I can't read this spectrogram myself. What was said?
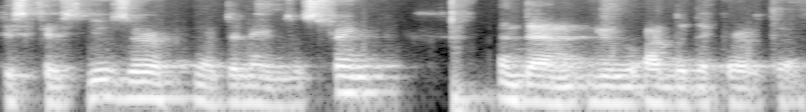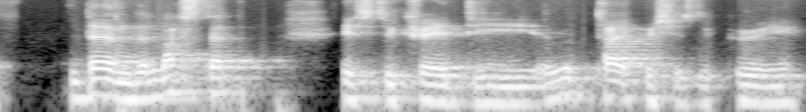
this case user, where the name is a string, and then you add the decorator. Then the last step is to create the type, which is the query.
